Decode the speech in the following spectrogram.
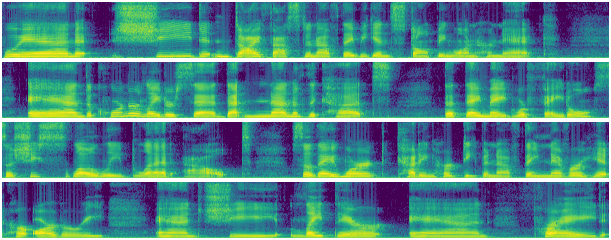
When she didn't die fast enough, they began stomping on her neck. And the coroner later said that none of the cuts that they made were fatal, so she slowly bled out. So they weren't cutting her deep enough. They never hit her artery, and she laid there and prayed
